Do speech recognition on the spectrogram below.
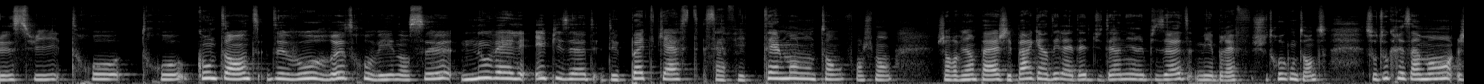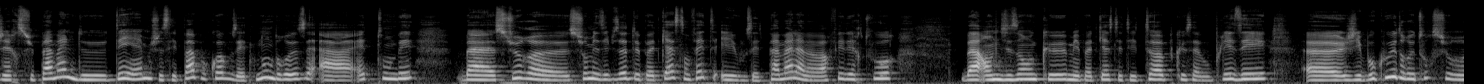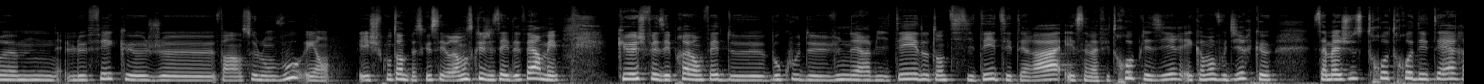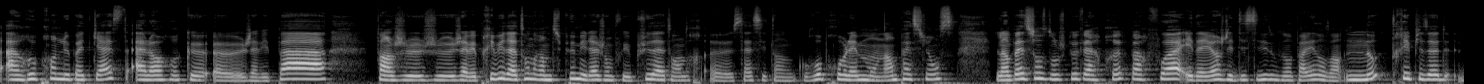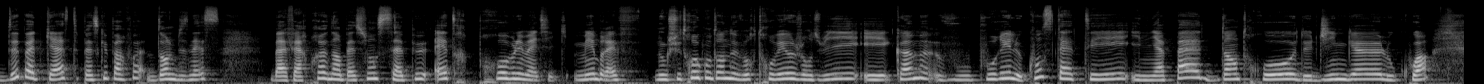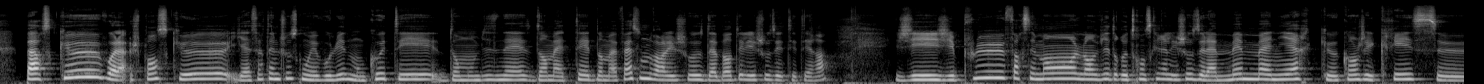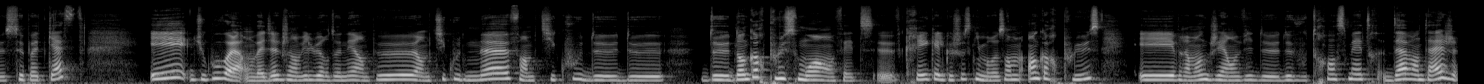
je suis trop trop contente de vous retrouver dans ce nouvel épisode de podcast. Ça fait tellement longtemps, franchement. J'en reviens pas, j'ai pas regardé la date du dernier épisode, mais bref, je suis trop contente. Surtout que récemment, j'ai reçu pas mal de DM, je sais pas pourquoi vous êtes nombreuses à être tombées bah, sur, euh, sur mes épisodes de podcast en fait, et vous êtes pas mal à m'avoir fait des retours. Bah, en me disant que mes podcasts étaient top, que ça vous plaisait. Euh, j'ai beaucoup eu de retours sur euh, le fait que je, enfin selon vous, et, et je suis contente parce que c'est vraiment ce que j'essaye de faire, mais que je faisais preuve en fait de beaucoup de vulnérabilité, d'authenticité, etc. Et ça m'a fait trop plaisir. Et comment vous dire que ça m'a juste trop trop déterre à reprendre le podcast alors que euh, j'avais pas... Enfin, j'avais je, prévu d'attendre un petit peu, mais là, j'en pouvais plus d'attendre. Euh, ça, c'est un gros problème, mon impatience. L'impatience dont je peux faire preuve parfois. Et d'ailleurs, j'ai décidé de vous en parler dans un autre épisode de podcast, parce que parfois, dans le business, bah, faire preuve d'impatience, ça peut être problématique. Mais bref, donc je suis trop contente de vous retrouver aujourd'hui et comme vous pourrez le constater, il n'y a pas d'intro, de jingle ou quoi. Parce que voilà, je pense qu'il y a certaines choses qui ont évolué de mon côté, dans mon business, dans ma tête, dans ma façon de voir les choses, d'aborder les choses, etc. J'ai plus forcément l'envie de retranscrire les choses de la même manière que quand j'ai créé ce, podcast. Et du coup, voilà, on va dire que j'ai envie de lui redonner un peu un petit coup de neuf, un petit coup de, de d'encore plus moi en fait, euh, créer quelque chose qui me ressemble encore plus et vraiment que j'ai envie de, vous transmettre davantage.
